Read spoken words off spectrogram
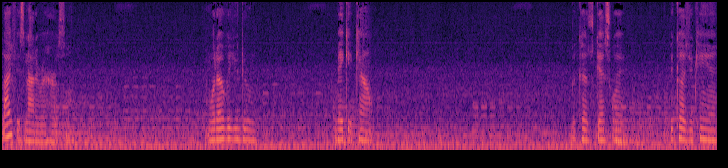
life is not a rehearsal. Whatever you do, make it count. Because guess what? Because you can.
